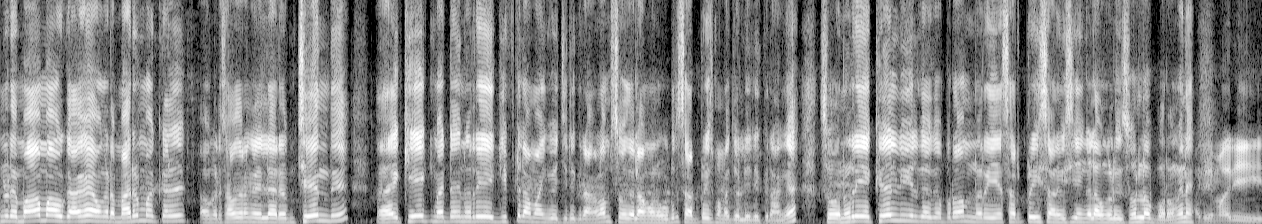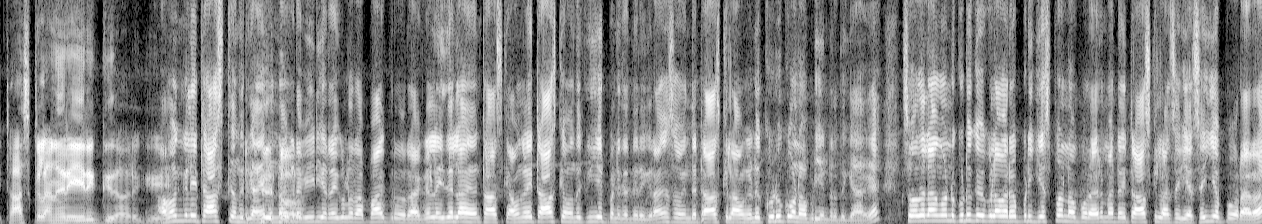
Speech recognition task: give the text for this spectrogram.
என்னுடைய மாமாவுக்காக அவங்களோட மருமக்கள் அவங்களோட சகோதரங்கள் எல்லாரும் சேர்ந்து கேக் மற்றும் நிறைய கிஃப்ட்லாம் வாங்கி வச்சிருக்கிறாங்களாம். ஸோ அதில் அவங்க கொடுத்து சர்ப்ரைஸ் பண்ண சொல்லியிருக்கிறாங்க. ஸோ நிறைய கேள்விகளுக்கு அப்புறம் நிறைய சர்ப்ரைஸான விஷயங்கள் அவங்களுக்கு சொல்ல போகிறோம் என்ன? அதே மாதிரி டாஸ்க்கெல்லாம் நிறைய இருக்குது அவருக்கு. அவங்களே டாஸ்க் தந்திருக்காங்க. என்னோட வீடியோ ரெகுலராக பார்க்குறவர்கள் இதெல்லாம் டாஸ்க் அவங்களே டாஸ்க்கை வந்து கிரியேட் பண்ணி தந்திருக்காங்க ஸோ இந்த டாஸ்க்கில் அவங்களுக்கு கொடுக்கணும் அப்படின்றதுக்காக. ஸோ அதெல்லாம் கொண்டு கொடுக்கக்குள்ள அவர் எப்படி கெஸ் பண்ண போறாரு? மற்ற டாஸ்க்கெல்லாம் செய்ய செய்ய போறாரா?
